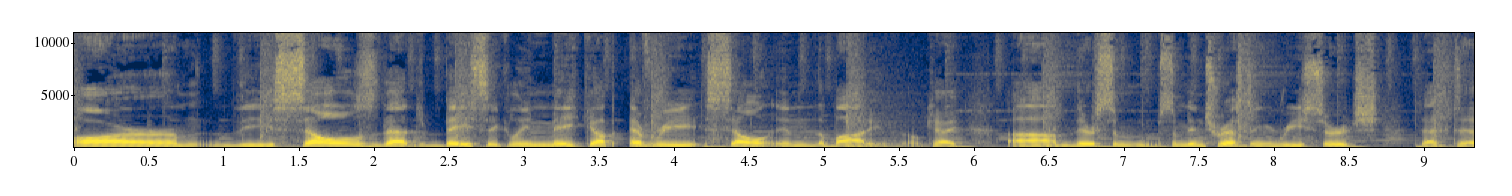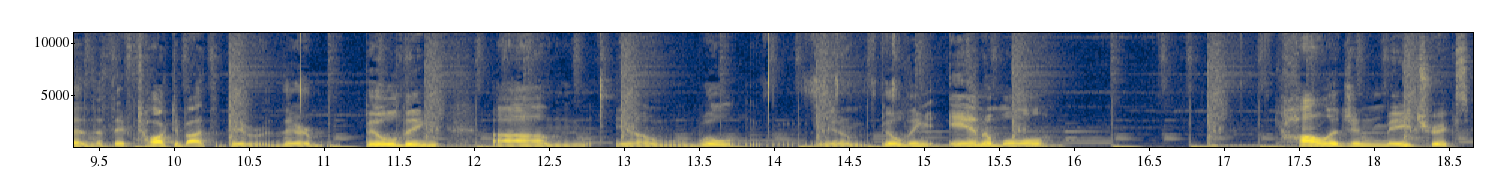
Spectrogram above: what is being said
are the cells that basically make up every cell in the body. Okay, um, there's some some interesting research that uh, that they've talked about that they they're building. Um, you know, will you know building animal collagen matrix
